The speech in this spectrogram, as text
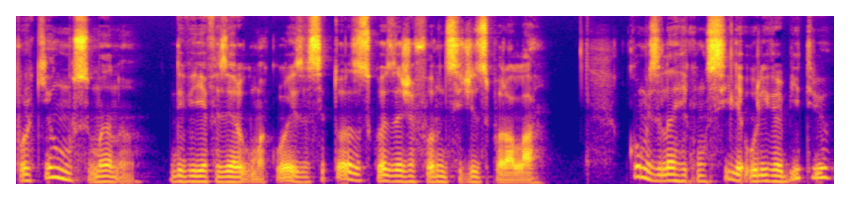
por que um muçulmano deveria fazer alguma coisa se todas as coisas já foram decididas por Allah? Como o Islã reconcilia o livre-arbítrio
